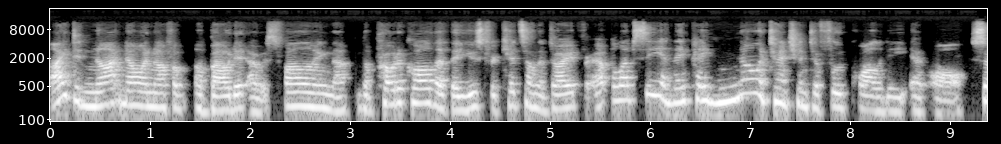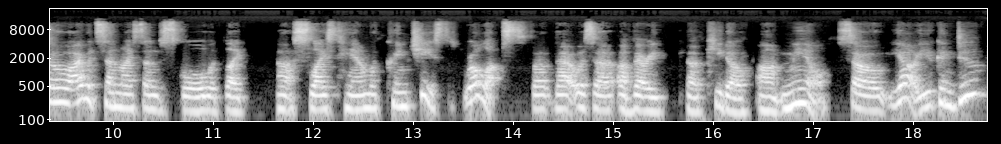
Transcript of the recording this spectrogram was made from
I did not know enough of, about it. I was following the the protocol that they used for kids on the diet for epilepsy, and they paid no attention to food quality at all. So I would send my son to school with like uh, sliced ham with cream cheese, roll ups. So that was a, a very uh, keto um, meal. So, yeah, you can do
